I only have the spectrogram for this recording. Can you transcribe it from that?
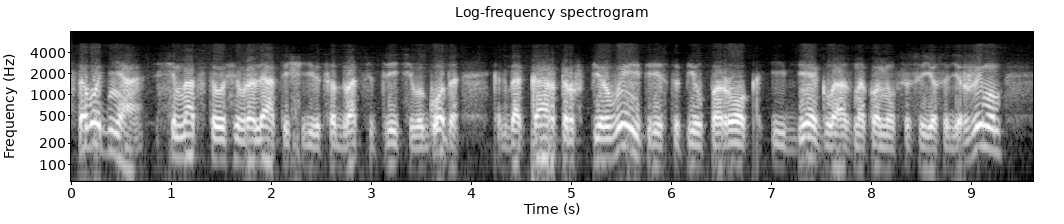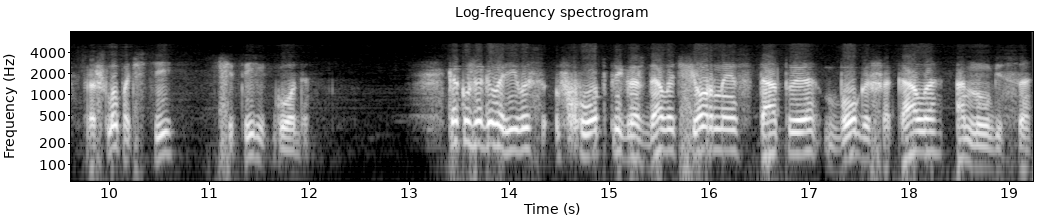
С того дня, 17 февраля 1923 года, когда Картер впервые переступил порог и бегло ознакомился с ее содержимым, прошло почти четыре года. Как уже говорилось, вход преграждала черная статуя бога-шакала Анубиса,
